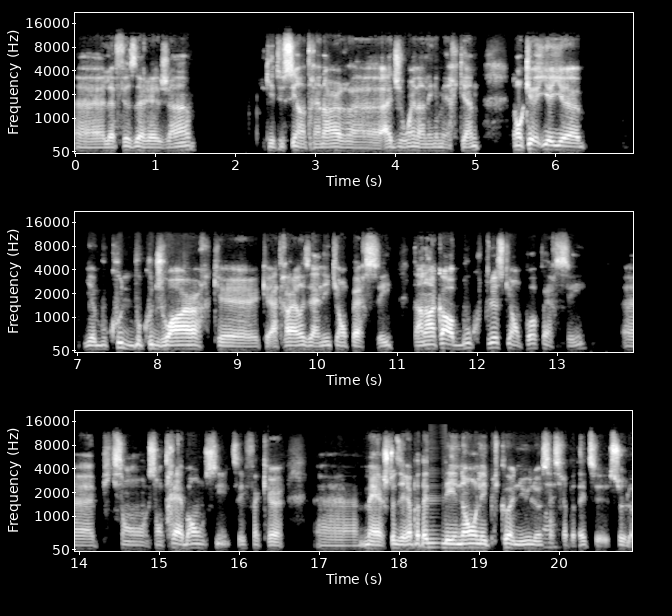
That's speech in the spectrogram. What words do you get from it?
le fils de Régent, qui est aussi entraîneur adjoint dans la Ligue américaine. Donc, il y a, beaucoup, beaucoup de joueurs que, à travers les années qui ont percé. Tu en as encore beaucoup plus qui n'ont pas percé. Puis qui sont, sont, très bons aussi. Fait que euh, mais je te dirais peut-être des noms les plus connus, là, ça serait peut-être ceux-là.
